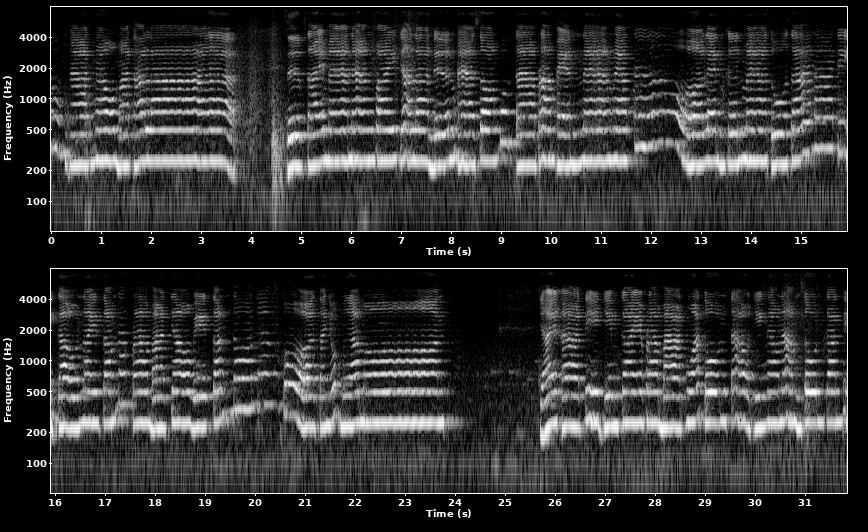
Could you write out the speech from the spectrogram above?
นุ่งอาจเงามาทาลาดสืบสายมา เมื่อมอนใจขาดที่จิมไก่พระบาทหัวตูนเต้าจริงเอาน้ำตูนกันเท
